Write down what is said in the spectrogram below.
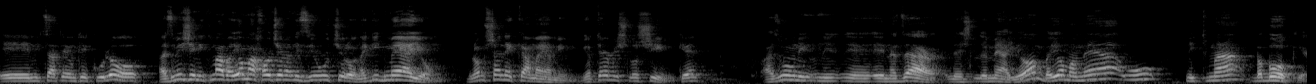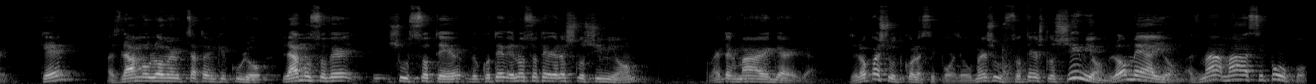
אה, מקצת היום ככולו, אז מי שנטמע ביום האחרון של הנזירות שלו, נגיד מאה יום, לא משנה כמה ימים, יותר משלושים, כן? אז הוא נ- אה, נזר למאה יום, ביום המאה הוא נטמע בבוקר, כן? אז למה הוא לא אומר מקצת היום ככולו? למה הוא סובר שהוא סותר, וכותב אינו סותר אלא שלושים יום? אומרת הגמרא רגע רגע, זה לא פשוט כל הסיפור הזה, הוא אומר שהוא סותר שלושים יום, לא מאה יום, אז מה, מה הסיפור פה,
